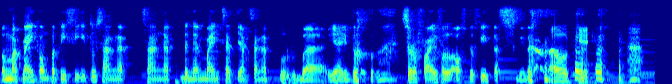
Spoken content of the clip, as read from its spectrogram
memaknai kompetisi itu sangat sangat dengan mindset yang sangat purba yaitu survival of the fittest gitu. Oke. Okay.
